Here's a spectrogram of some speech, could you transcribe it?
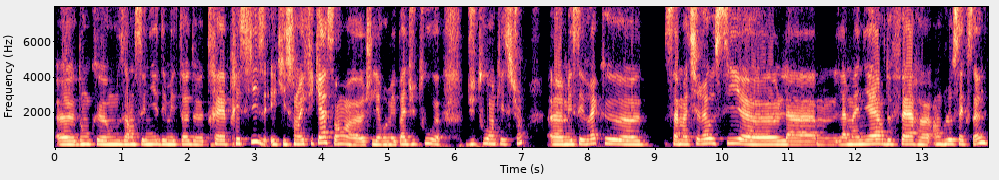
donc on nous a enseigné des méthodes très précises et qui sont efficaces. Hein, je les remets pas du tout, du tout en question, mais c'est vrai que ça m'attirait aussi euh, la, la, manière de faire euh, anglo-saxonne.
